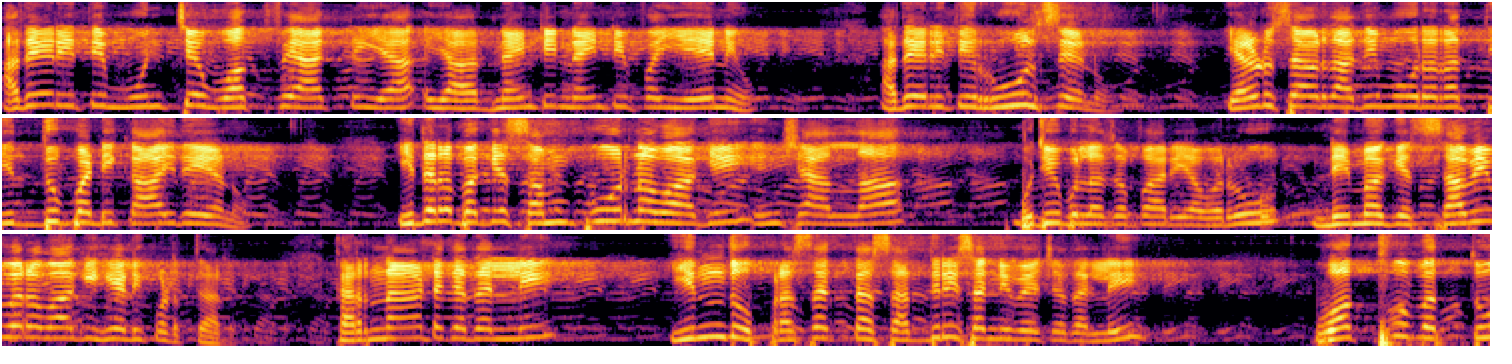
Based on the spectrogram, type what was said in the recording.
ಅದೇ ರೀತಿ ಮುಂಚೆ ವಕ್ಫ್ ಆಕ್ಟ್ ನೈನ್ಟೀನ್ ನೈಂಟಿ ಫೈವ್ ಏನು? ಅದೇ ರೀತಿ ರೂಲ್ಸ್ ಏನು? ಎರಡು ಸಾವಿರದ ಹದಿಮೂರರ ತಿದ್ದುಪಡಿ ಕಾಯ್ದೆ ಏನು? ಇದರ ಬಗ್ಗೆ ಸಂಪೂರ್ಣವಾಗಿ ಇನ್ಶಾ ಅಲ್ಲ ಮುಜೀಬುಲ್ಲಾ ಜಫಾರಿ ಅವರು ನಿಮಗೆ ಸವಿವರವಾಗಿ ಹೇಳಿಕೊಡ್ತಾರೆ. ಕರ್ನಾಟಕದಲ್ಲಿ ಇಂದು ಪ್ರಸಕ್ತ ಸದ್ರಿ ಸನ್ನಿವೇಶದಲ್ಲಿ ವಕ್ಫ್ ಮತ್ತು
